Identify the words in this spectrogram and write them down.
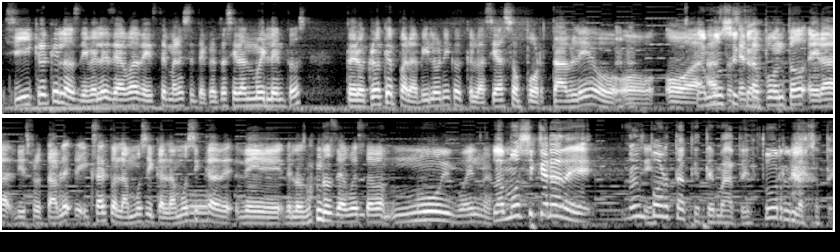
sí creo que los niveles de agua de este Mario 64 sí eran muy lentos, pero creo que para mí lo único que lo hacía soportable o, o, o La hasta cierto punto era disfrutable. Exacto, la música, la música de, de, de los mundos de agua estaba muy buena. La música era de. No Sí. importa que te mate, tú relájate.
